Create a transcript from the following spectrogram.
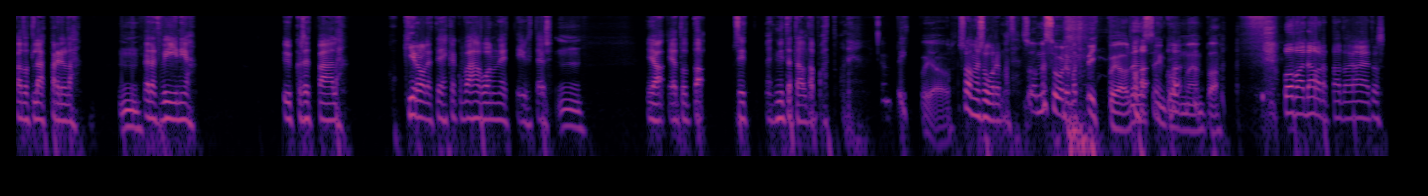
katot läppäriltä, Mm. vedät viiniä, ykköset päällä, kiroilet ehkä kun vähän huono nettiyhteys, Mm. ja, ja tota, sit, että mitä täällä tapahtuu, niin Pikkujoulu. Suomen suurimmat. Suomen suurimmat pikkujoulut, ei sen kummempaa. Mua vaan naurattaa toi ajatus.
